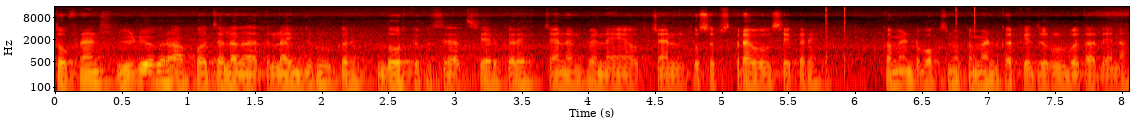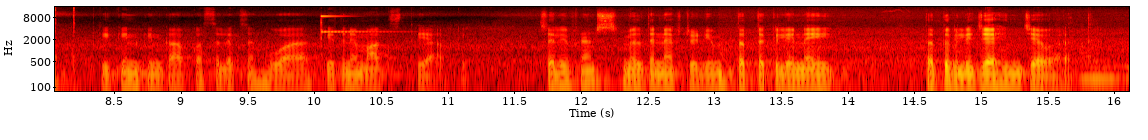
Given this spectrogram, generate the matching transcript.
तो फ्रेंड्स वीडियो अगर आपको अच्छा लगा है तो लाइक ज़रूर करें दोस्तों के साथ शेयर करें चैनल पर नए तो चैनल को सब्सक्राइब अवश्य करें। कमेंट बॉक्स में कमेंट करके ज़रूर बता देना कि किन किन का आपका सिलेक्शन हुआ है, कितने मार्क्स थे आपके। चलिए फ्रेंड्स मिलते हैं नेक्स्ट वीडियो में। तब तक के लिए नई, तब तक के लिए जय हिंद, जय भारत।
